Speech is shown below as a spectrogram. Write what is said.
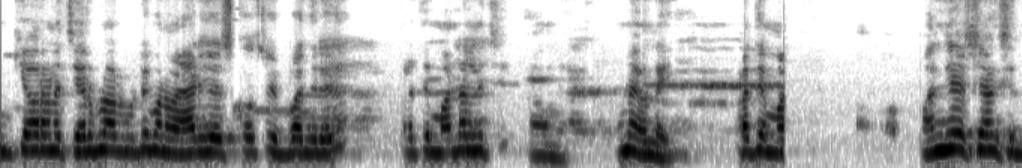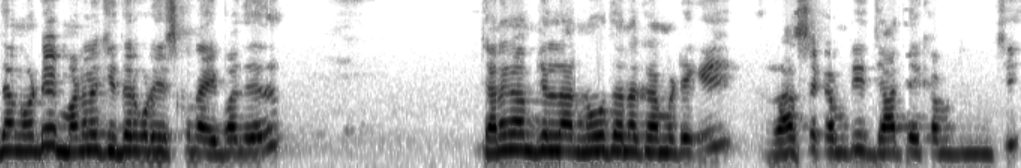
ఇంకెవరైనా చైర్మన్ ఉంటే మనం యాడ్ చేసుకోవచ్చు ఇబ్బంది లేదు. ప్రతి మండలి నుంచి ఉన్నాయి ఉన్నాయి. ప్రతి మ- పని చేసేందుకు సిద్ధంగా ఉంటే మండలి నుంచి ఇద్దరు కూడా తీసుకున్న ఇబ్బంది లేదు. జనగాం జిల్లా నూతన కమిటీకి రాష్ట్ర కమిటీ జాతీయ కమిటీ నుంచి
